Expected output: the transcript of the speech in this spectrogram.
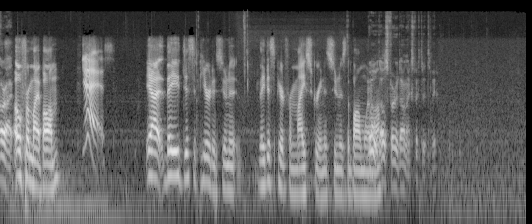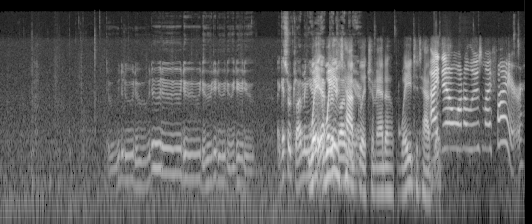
All right. Oh, from my bomb. Yes. Yeah, they disappeared as soon as they disappeared from my screen as soon as the bomb went Oh, off. that was further down. I expected it to be. I guess we're climbing here. Wait, Yeah, wait to tab here. glitch, Amanda. Wait to tab I didn't want to lose my fire.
